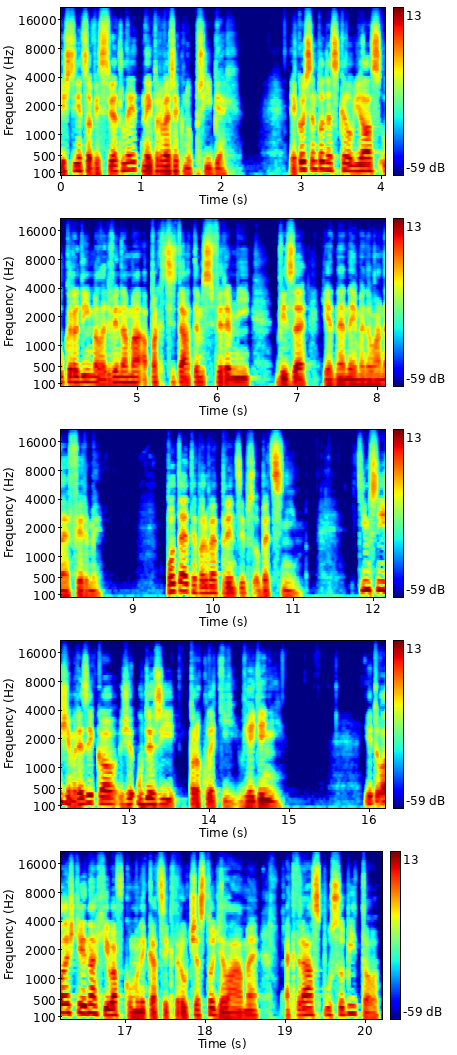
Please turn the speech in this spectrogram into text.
Když chci něco vysvětlit, nejprve řeknu příběh. Jako jsem to dneska udělal s ukradnými ledvinama a pak citátem z firemní vize jedné nejmenované firmy. Poté teprve princip s obecním. Tím snížím riziko, že udeří prokletí vědění. Je tu ale ještě jedna chyba v komunikaci, kterou často děláme a která způsobí to,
